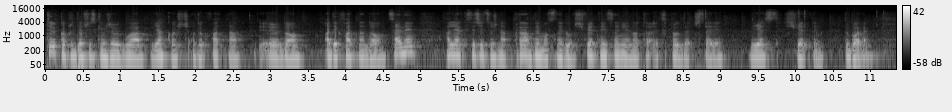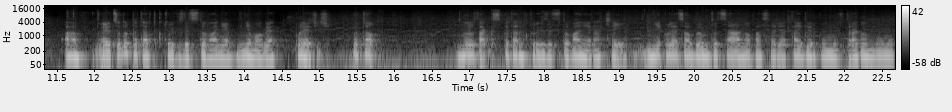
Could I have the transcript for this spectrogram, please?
tylko przede wszystkim, żeby była jakość adekwatna y, do, adekwatna do ceny, ale jak chcecie coś naprawdę mocnego w świetnej cenie, no to Exploder 4 jest świetnym wyborem. A y, co do petard, których zdecydowanie nie mogę polecić, no to no to tak, z petard, których zdecydowanie raczej nie polecałbym, to cała nowa seria Tiger Boomów, Dragon Boomów.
